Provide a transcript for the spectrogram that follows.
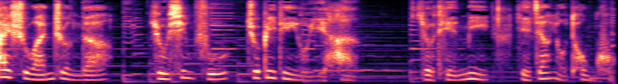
爱是完整的，有幸福就必定有遗憾，有甜蜜也将有痛苦。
